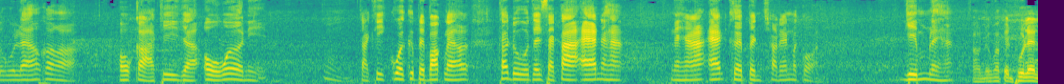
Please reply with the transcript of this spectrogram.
ดูแล้วก็โอกาสที่จะ over นี่อืมจากที่กล้วยขึ้นไปบล็อกแล้ว ถ้าดูในสายตาแอดนะฮะ ในฐานะแอดเคยเป็น challenge มาก่อน ยิ้มเลยฮะเอานึกว่าเป็นผู้เล่น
